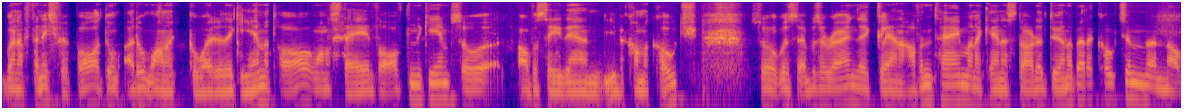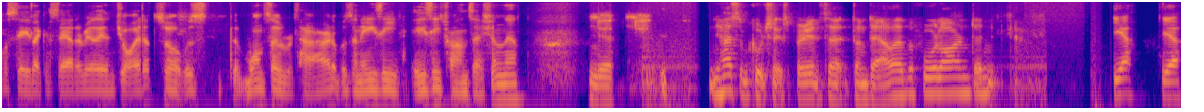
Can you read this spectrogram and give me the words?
when I finish football, I don't I don't want to go out of the game at all. I want to stay involved in the game. So obviously, then you become a coach. So it was it was around the Glenavon time when I kind of started doing a bit of coaching, and obviously, like I said, I really enjoyed it. So it was once I retired, it was an easy easy transition then. Yeah. You had some coaching experience at Dundela before, Larne, didn't you? Yeah, yeah,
